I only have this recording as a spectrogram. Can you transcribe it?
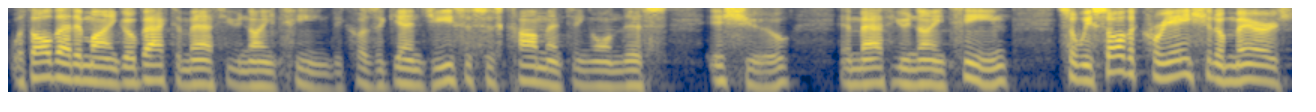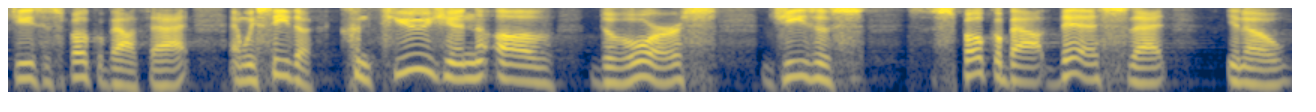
with all that in mind, go back to Matthew 19, because again, Jesus is commenting on this issue in Matthew 19. So we saw the creation of marriage, Jesus spoke about that, and we see the confusion of divorce Jesus spoke about this that, you know,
